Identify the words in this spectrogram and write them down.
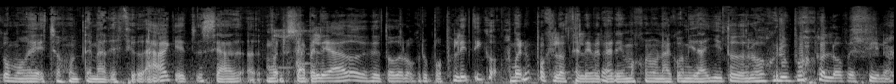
Como esto es un tema de ciudad que se ha, bueno, se ha peleado desde todos los grupos políticos, bueno, pues que lo celebraremos con una comida allí todos los grupos con los vecinos.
